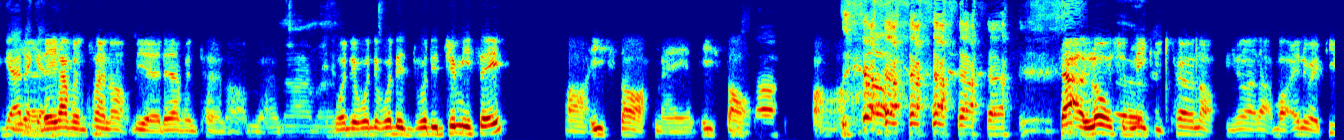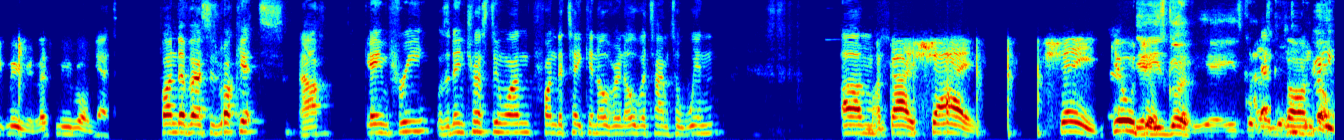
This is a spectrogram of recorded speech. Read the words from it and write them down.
yeah, Yeah, again, they haven't turned up. Yeah, they haven't turned up, man. Nah, man. What did what did what did, what did Jimmy say? Ah, he's soft, man. He's soft. Ah, that alone should make you turn up, you know, like that. But anyway, keep moving. Let's move on. Yeah. Thunder versus Rockets. Uh, game three was an interesting one. Thunder taking over in overtime to win. Um, My guy, Shy, Shai, yeah, he's good. Yeah, he's good. He's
